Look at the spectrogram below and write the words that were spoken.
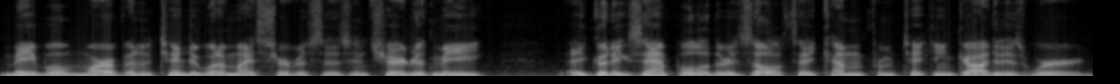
Mabel Marvin attended one of my services and shared with me a good example of the results that come from taking God at His word.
